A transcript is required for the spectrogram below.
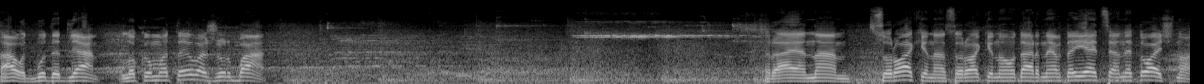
А от буде для локомотива журба. Грає на Сорокіна. Сорокіна удар не вдається, не точно.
